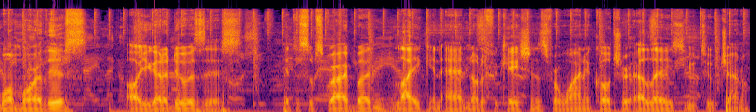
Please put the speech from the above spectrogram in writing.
Want more of this? All you gotta do is this. Hit the subscribe button, like, and add notifications for Wine and Culture LA's YouTube channel.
